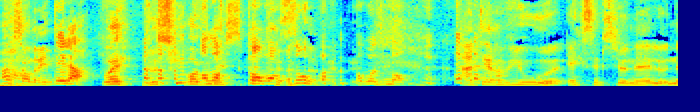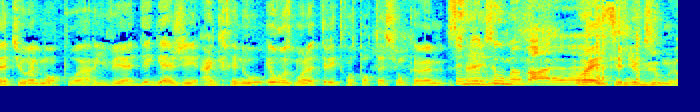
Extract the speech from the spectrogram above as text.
Coucou Sandrine. T'es là, Ouais, je suis en revenu. pas en morceaux, heureusement. Interview euh, exceptionnelle naturellement pour arriver à dégager un créneau. Et heureusement la télétransportation quand même. C'est mieux que. Zoom, hein, par... euh, Ouais, c'est mieux que Zoom.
